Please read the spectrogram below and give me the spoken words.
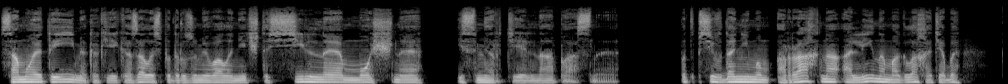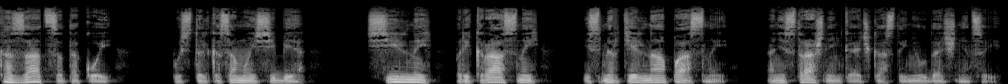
Само это имя, как ей казалось, подразумевало нечто сильное, мощное и смертельно опасное. Под псевдонимом Арахна Алина могла хотя бы казаться такой, пусть только самой себе, сильной, прекрасной и смертельно опасной, а не страшненькой очкастой неудачницей.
